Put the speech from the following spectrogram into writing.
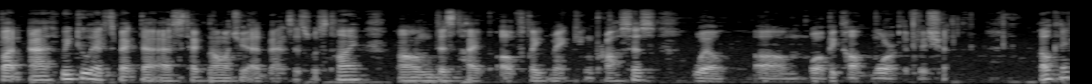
But as we do expect that as technology advances with time, um, this type of plate making process will um, will become more efficient. Okay.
